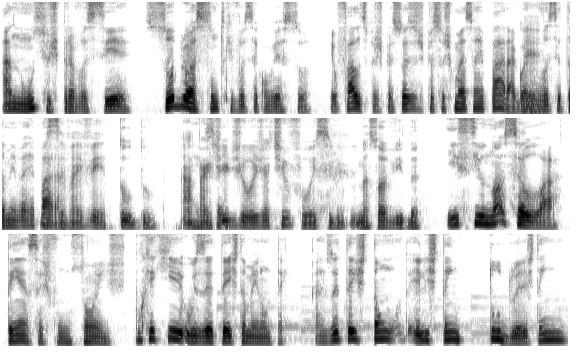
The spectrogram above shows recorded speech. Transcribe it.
anúncios pra você sobre o assunto que você conversou. Eu falo isso para as pessoas e as pessoas começam a reparar. Agora É. você também vai reparar. Você vai ver tudo. A É partir de hoje ativou esse na sua vida. E se o nosso celular tem essas funções, por que, que os ETs também não têm? Os ETs estão. Eles têm tudo, eles têm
